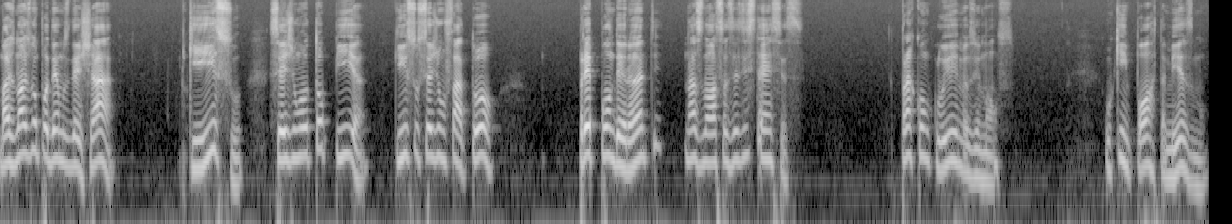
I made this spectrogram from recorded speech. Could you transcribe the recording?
mas nós não podemos deixar que isso seja uma utopia, que isso seja um fator preponderante nas nossas existências. Para concluir, meus irmãos, o que importa mesmo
